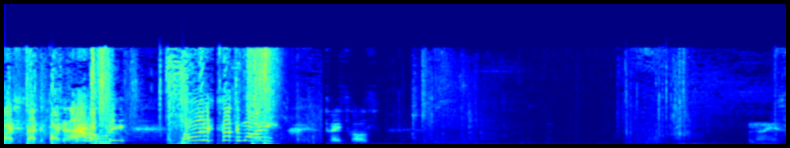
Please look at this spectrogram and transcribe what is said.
falsche, Seite, falsche. Ah, hui. Holy fuck, money. Rechts raus. Nice.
